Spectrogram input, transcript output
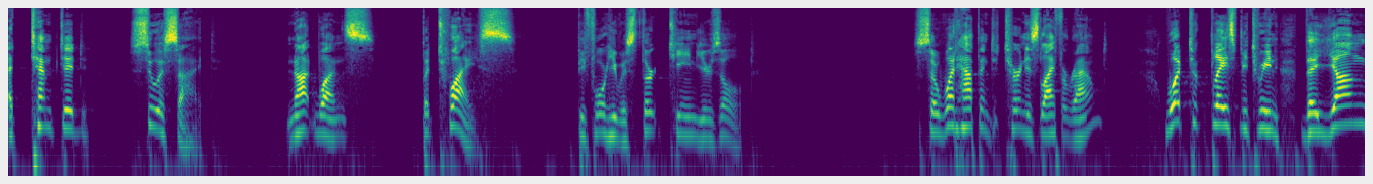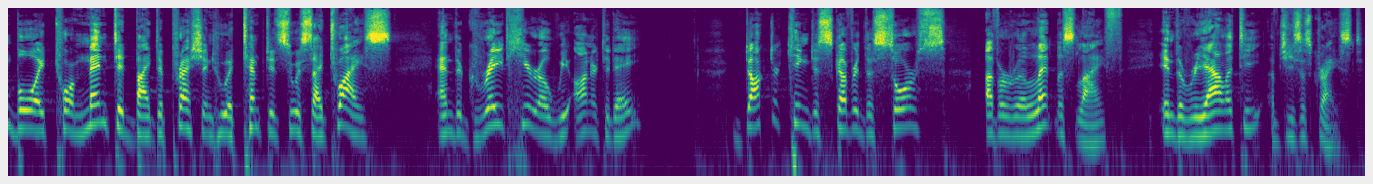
attempted suicide, not once, but twice before he was 13 years old. So, what happened to turn his life around? What took place between the young boy tormented by depression who attempted suicide twice and the great hero we honor today? Dr. King discovered the source of a relentless life in the reality of Jesus Christ.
